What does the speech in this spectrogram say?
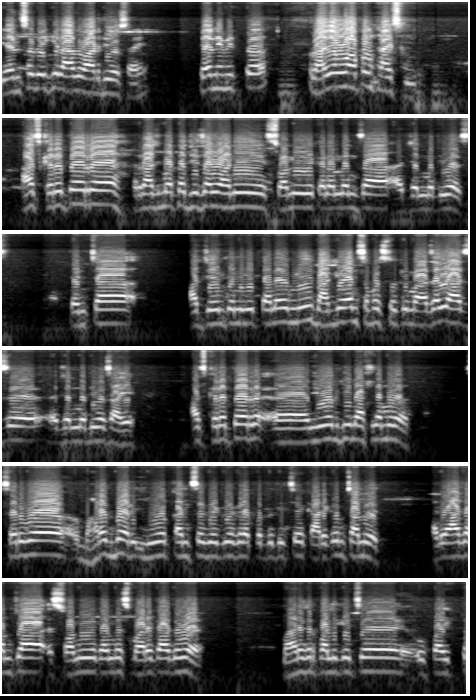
यांचा देखील आज वाढदिवस आहे. त्यानिमित्त राजाभाऊ आपण काय सांगू? आज खर तर राजमाता जिजाऊ आणि स्वामी विवेकानंदांचा जन्मदिवस त्यांच्या आज जयंतीनिमित्तानं मी भाग्यवान समजतो की माझाही आज जन्मदिवस आहे. आज खर तर युवक दिन असल्यामुळं सर्व भारतभर युवकांचे वेगवेगळ्या पद्धतीचे कार्यक्रम चालू आहेत. आणि आज आमच्या स्वामी विवेकानंद स्मारकाजवळ महानगरपालिकेचे उपायुक्त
